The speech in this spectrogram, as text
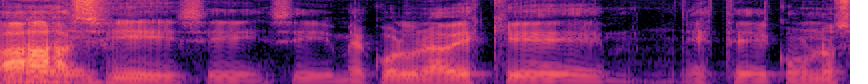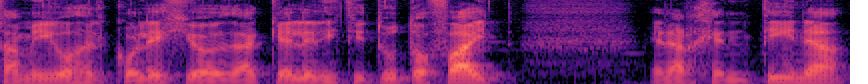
ah, sí, sí, sí. Me acuerdo una vez que este, con unos amigos del colegio de aquel, el Instituto Fight en Argentina,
